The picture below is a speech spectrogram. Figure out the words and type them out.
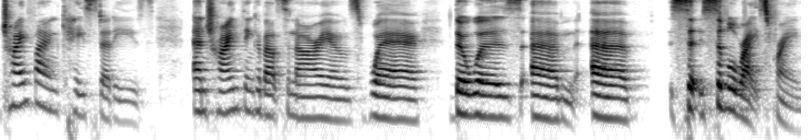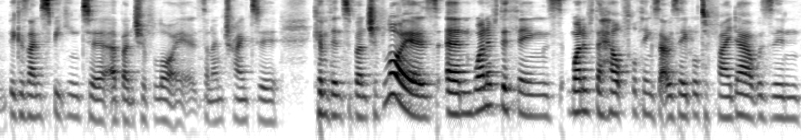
try and find case studies and try and think about scenarios where there was um, a civil rights frame because I'm speaking to a bunch of lawyers and I'm trying to convince a bunch of lawyers. And one of the things, one of the helpful things I was able to find out was in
